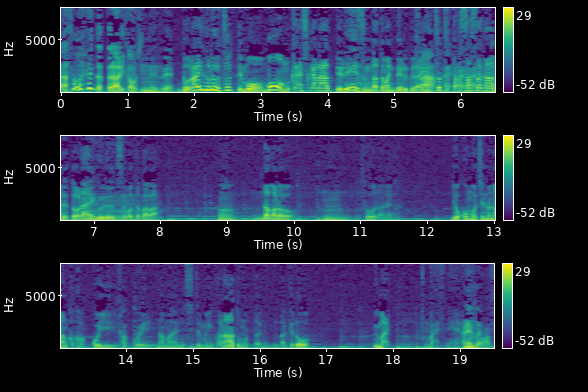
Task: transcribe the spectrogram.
あ、そういうんだったらありかもしれないですね。ドライフルーツってもう、もう昔からあって、レーズンが頭に出るぐらい、うんちょっとダサさがある、ドライフルーツって言葉は。うん。だから、うん、そうだね。横文字のなんかかっこいいかっこいい。名前にしてもいいかなと思ったんだけど、うまい。うまいですね。ありがとうございます。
